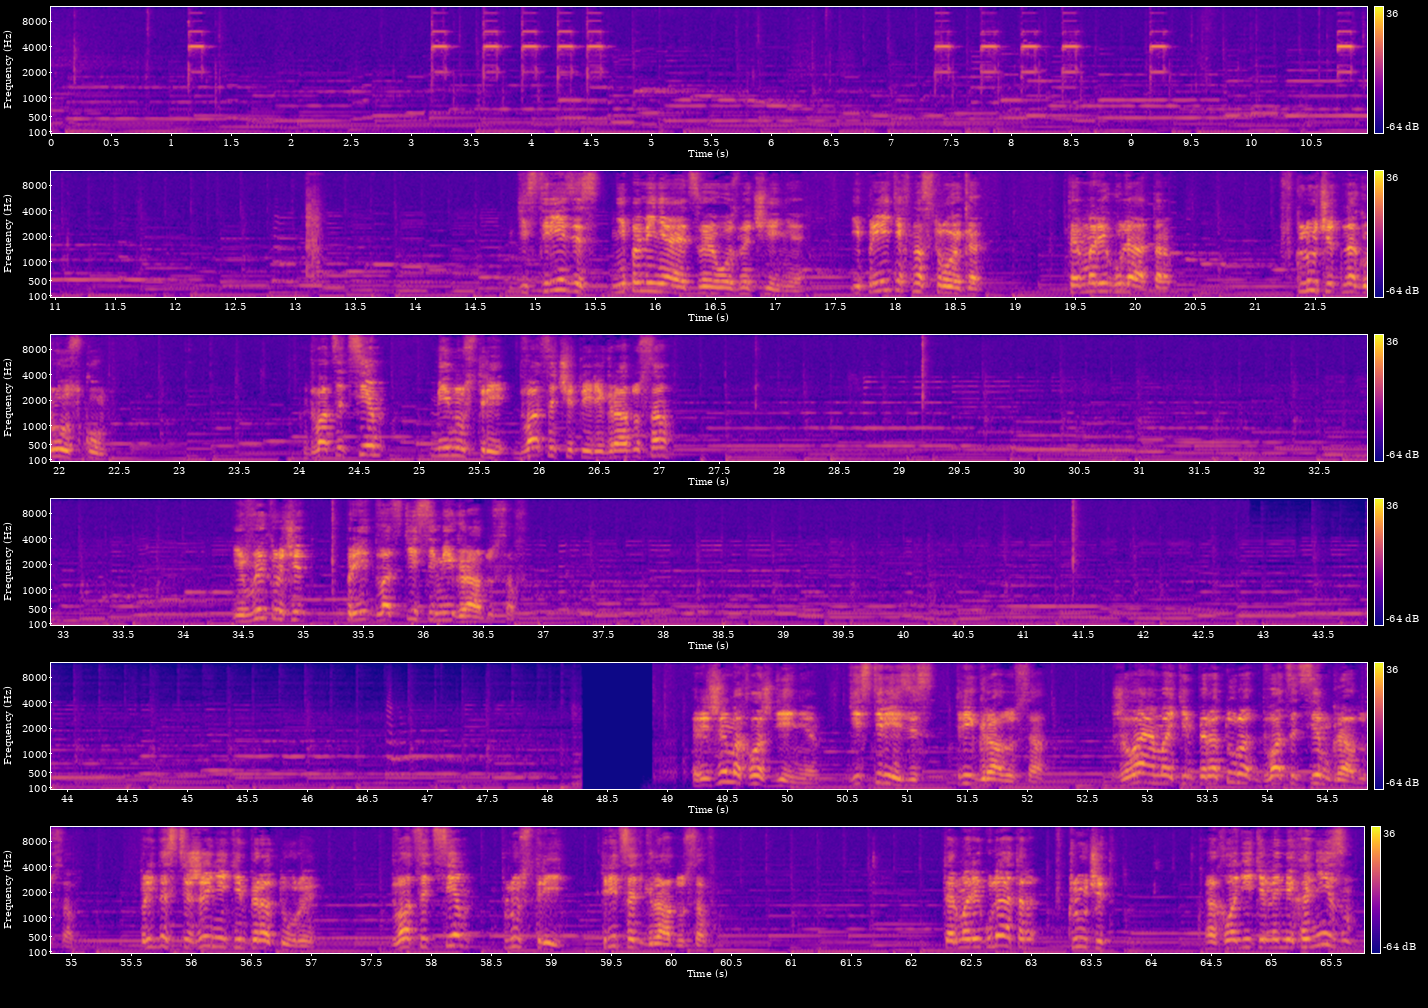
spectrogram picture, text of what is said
Гистерезис не поменяет своего значения. И при этих настройках терморегулятор включит нагрузку 27 минус 3 24 градуса и выключит при 27 градусов. Режим охлаждения. Гистерезис 3 градуса. Желаемая температура 27 градусов. При достижении температуры 27 плюс 3 30 градусов. Терморегулятор включит охладительный механизм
